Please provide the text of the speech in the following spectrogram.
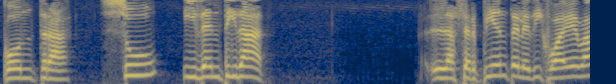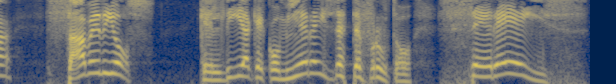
Contra su identidad. La serpiente le dijo a Eva, sabe Dios que el día que comiereis de este fruto, seréis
